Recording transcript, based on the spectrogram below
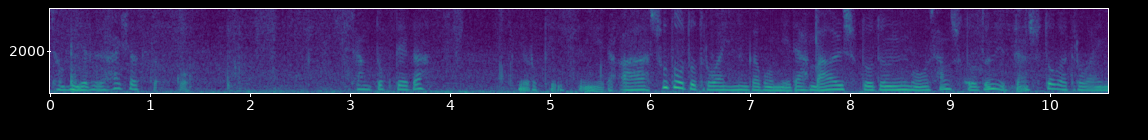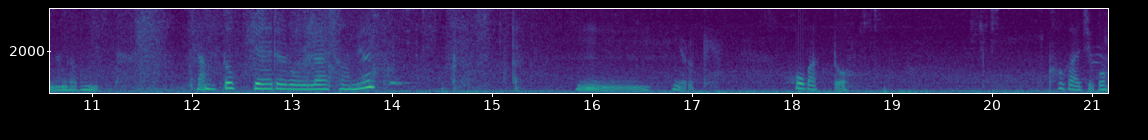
정리를 하셨었고 장독대가 이렇게 있습니다. 아 수도도 들어와 있는가 봅니다. 마을 수도든 뭐 상수도든 일단 수도가 들어와 있는가 봅니다. 장독대를 올라서면 음 이렇게 호박도 커가지고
